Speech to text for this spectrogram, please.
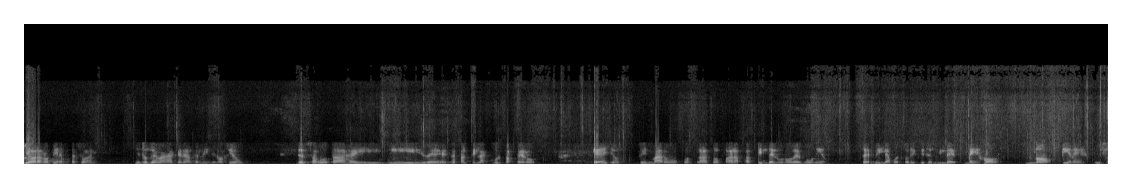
Y ahora no tienen personal. Y entonces van a querer hacer la insinuación del sabotaje y, y de repartir las culpas, pero ellos firmaron un contrato para a partir del 1 de junio servirle a Puerto Rico y servirle mejor. No tienen excusa.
